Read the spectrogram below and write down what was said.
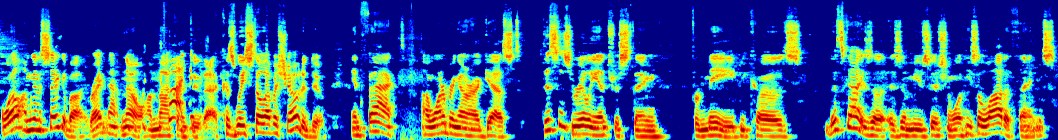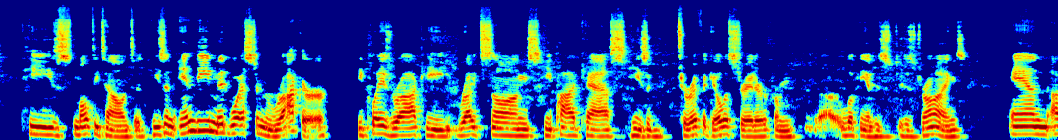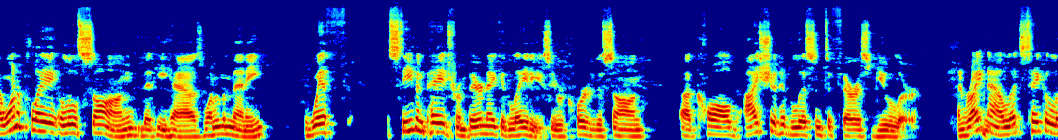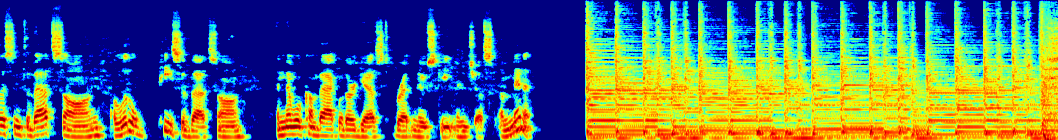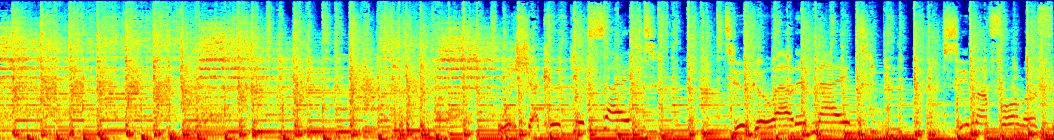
Well, I'm going to say goodbye right now. No, I'm not going to do that because we still have a show to do. In fact, I want to bring on our guest. This is really interesting for me because this guy is a, is a musician. Well, he's a lot of things. He's multi talented. He's an indie Midwestern rocker. He plays rock. He writes songs. He podcasts. He's a terrific illustrator from uh, looking at his, his drawings. And I want to play a little song that he has, one of the many, with Steven Page from Barenaked Ladies. He recorded a song uh, called I Should Have Listened to Ferris Bueller. And right now, let's take a listen to that song, a little piece of that song, and then we'll come back with our guest, Brett Newski, in just a minute.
